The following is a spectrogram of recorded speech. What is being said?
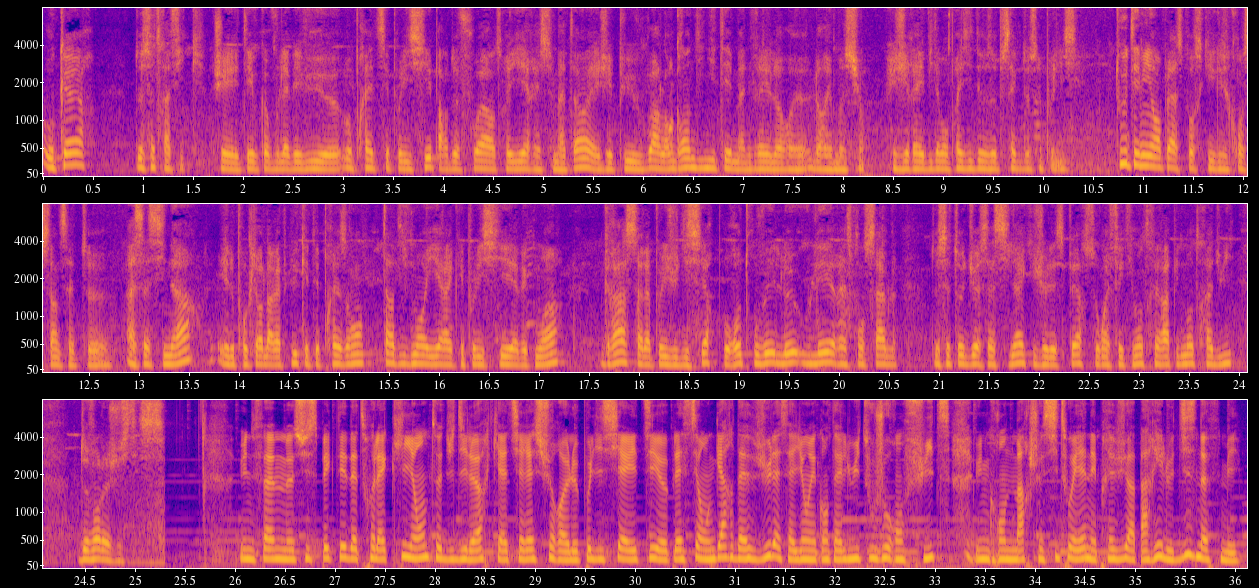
au cœur de ce trafic. J'ai été, comme vous l'avez vu, euh, auprès de ces policiers par deux fois entre hier et ce matin et j'ai pu voir leur grande dignité malgré leur, euh, leur émotion. Et j'irai évidemment présider aux obsèques de ce policier. Tout est mis en place pour ce qui concerne cet euh, assassinat et le procureur de la République était présent tardivement hier avec les policiers et avec moi grâce à la police judiciaire pour retrouver le ou les responsables de cet odieux assassinat qui, je l'espère, seront effectivement très rapidement traduits devant la justice. Une femme suspectée d'être la cliente du dealer qui a tiré sur le policier a été placée en garde à vue. L'assaillant est quant à lui toujours en fuite. Une grande marche citoyenne est prévue à Paris le 19 mai.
